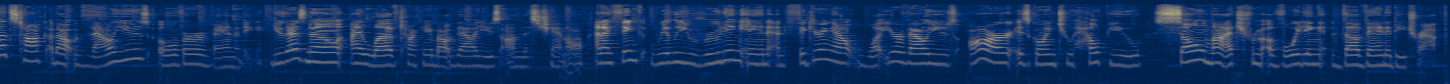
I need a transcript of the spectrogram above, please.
let's talk about values over vanity. You guys know I love talking about values on this channel, and I think really rooting in and figuring out what your values are is going to help you so much from avoiding the vanity trap.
